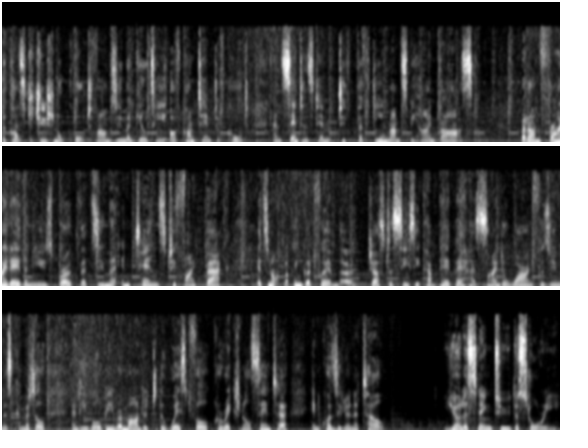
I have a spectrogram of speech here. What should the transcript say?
The Constitutional Court found Zuma guilty of contempt of court and sentenced him to 15 months behind bars. But on Friday, the news broke that Zuma intends to fight back. It's not looking good for him, though. Justice Sisi Khampepe has signed a warrant for Zuma's committal, and he will be remanded to the Westville Correctional Centre in KwaZulu Natal. You're listening to The Story.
